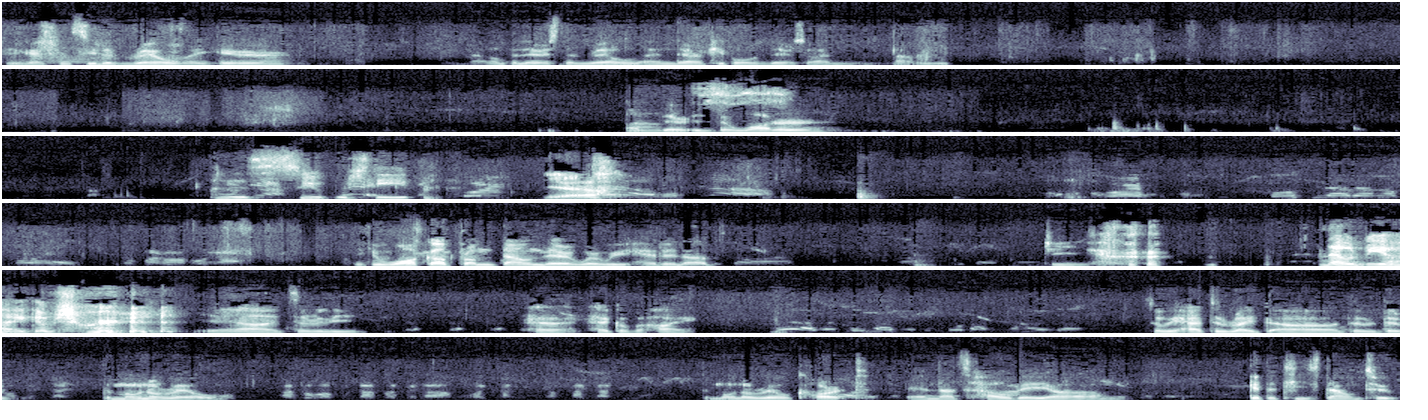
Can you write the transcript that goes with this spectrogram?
So you guys can see the rail right here. Over there is the rail, and there are people over there, so I'm not really. Up Wow, um, there is the water. It is super steep. Yeah. If you walk up from down there where we headed up, gee, That would be a hike, I'm sure. yeah, it's a really he- heck of a high. So we had to ride uh, the the the monorail, the monorail cart, and that's how they um, get the teas down too.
